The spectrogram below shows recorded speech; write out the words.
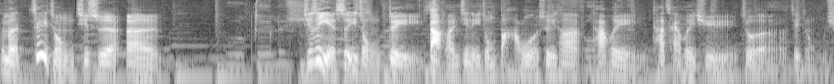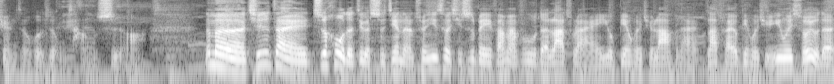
那么这种其实呃。其实也是一种对大环境的一种把握，所以他他会他才会去做这种选择或者这种尝试啊。那么，其实，在之后的这个时间呢，春一策其实被反反复复的拉出来又编回去，拉出来拉出来又编回去，因为所有的。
